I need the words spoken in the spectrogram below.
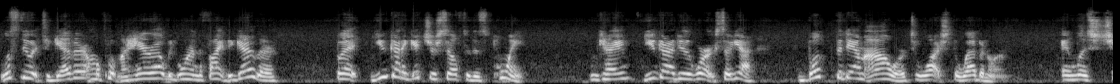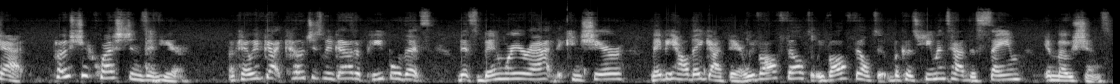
Let's do it together. I'm going to put my hair up. We're going in the fight together. But you got to get yourself to this point. Okay. You got to do the work. So, yeah, book the damn hour to watch the webinar and let's chat. Post your questions in here. Okay. We've got coaches, we've got other people that's that's been where you're at that can share maybe how they got there. We've all felt it. We've all felt it because humans have the same emotions.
